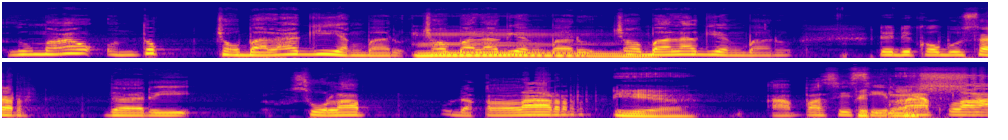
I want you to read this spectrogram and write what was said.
lu mau untuk coba lagi yang baru, coba Hmm. lagi yang baru, coba lagi yang baru. Deddy Kobuser dari sulap udah kelar Iya. apa sih Fitness. silat lah,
